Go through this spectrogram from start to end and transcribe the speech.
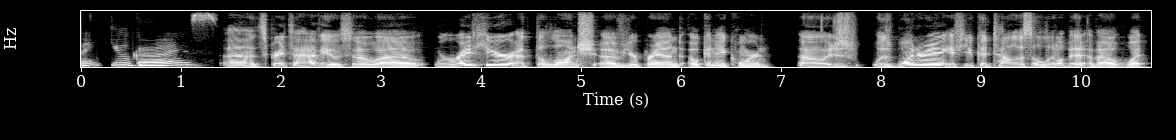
Thank you, guys. Uh, it's great to have you. So uh, we're right here at the launch of your brand, Oak and Acorn. Oh, I just was wondering if you could tell us a little bit about what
